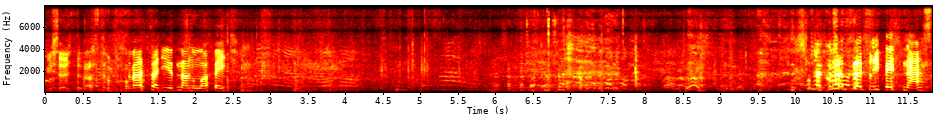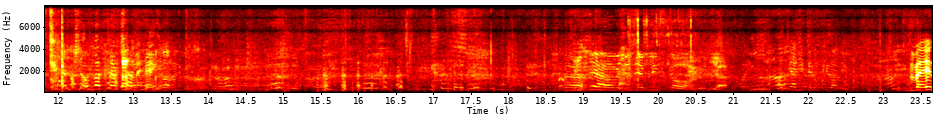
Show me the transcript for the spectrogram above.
Vyše ešte raz to bolo. 21.05. Už 23.15. Akože o? Vidíte ho, vidíte, že je blízko, ľudia. Odtiahnite ruky za ním. 200.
